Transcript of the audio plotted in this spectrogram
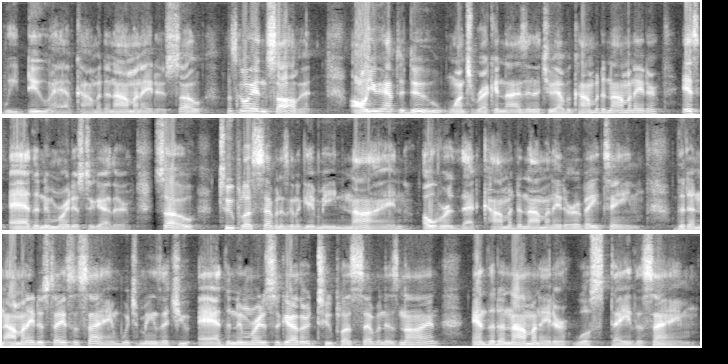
we do have common denominators. So let's go ahead and solve it. All you have to do, once recognizing that you have a common denominator, is add the numerators together. So 2 plus 7 is going to give me 9 over that common denominator of 18. The denominator stays the same, which means that you add the numerators together. 2 plus 7 is 9, and the denominator will stay stay the same.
